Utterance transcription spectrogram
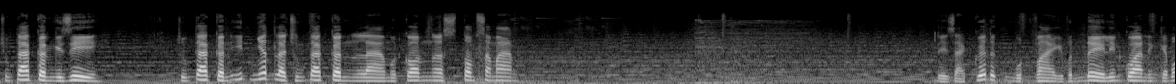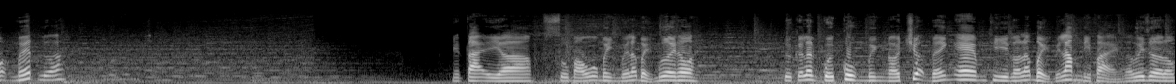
Chúng ta cần cái gì? Chúng ta cần ít nhất là chúng ta cần là một con à, Storm Saman Để giải quyết được một vài cái vấn đề liên quan đến cái bọn mết nữa. Hiện tại uh, số máu của mình mới là 70 thôi. Từ cái lần cuối cùng mình nói chuyện với anh em thì nó là 75 thì phải Và bây giờ nó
